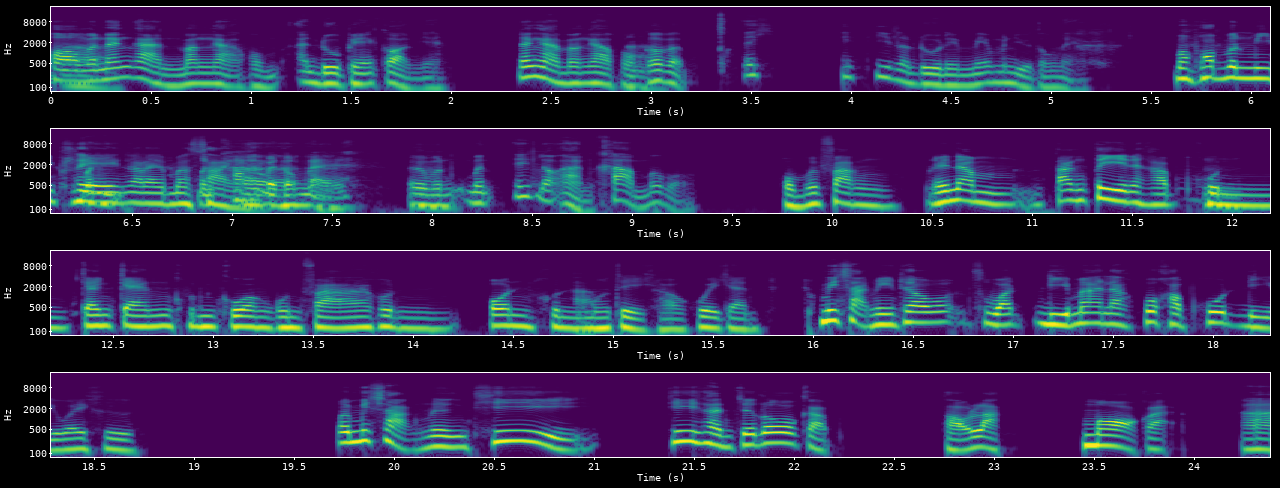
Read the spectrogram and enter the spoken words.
พอมาอ่านั่งอ่านมังงะผมอ่านดูเมะก่อนไงนั่งอ่านมังงะผมอ่าก็แบบเอ้ยไอ้ที่เราดูในเมะมันอยู่ตรงไหนมันพอมันมีเพลงอะไรมามันใส่ข้ามไปตรงไหนเออมันมันเอ้ยเราอ่านข้ามเมื่อบอก ผมไปฟังแนะนำตั้งตีนะครับ คุณแกงแกงคุณกวงคุณฟ้า คุณอ้นคุณครับโมติเขาคุยกัน มีฉากหนึงที่เราสวัสดดีมากแล้วพวกเขาพูดดีไว้คือ มันมีฉากหนึ่งที่ที่ทันเจโร่กับเสาหลักหมอกอะ อ่า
